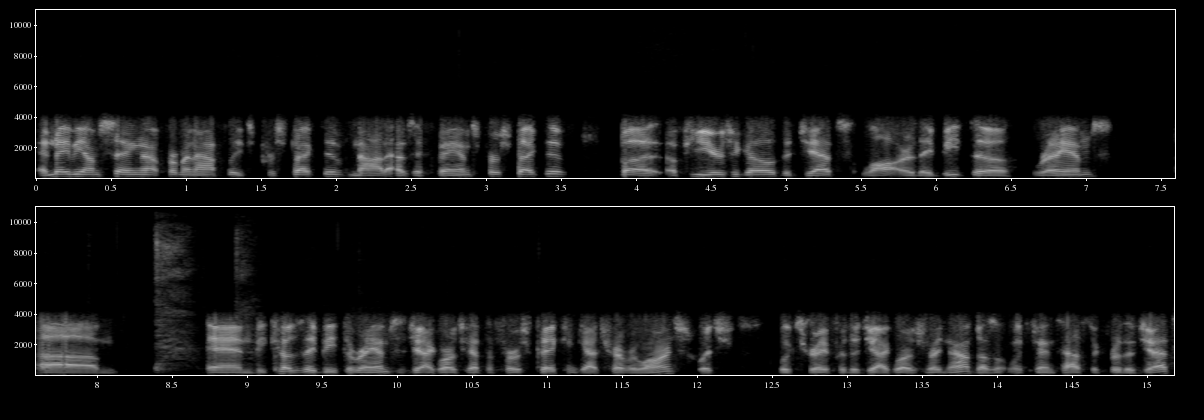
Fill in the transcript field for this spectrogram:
And maybe I'm saying that from an athlete's perspective, not as a fan's perspective. But a few years ago, the Jets law or they beat the Rams. Um, and because they beat the Rams, the Jaguars got the first pick and got Trevor Lawrence, which looks great for the Jaguars right now. Doesn't look fantastic for the Jets.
